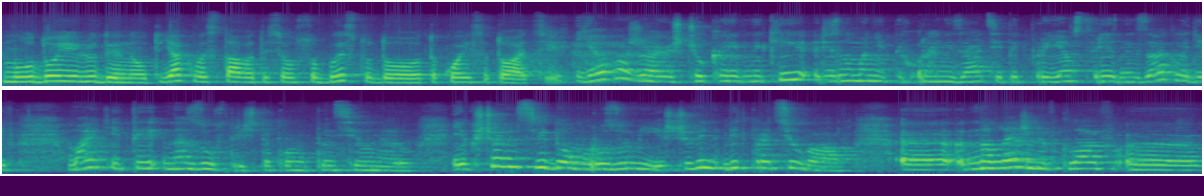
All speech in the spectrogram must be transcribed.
молодої людини. От як ви ставитеся особисто до такої ситуації? Я вважаю, що керівники різноманітних організацій, підприємств, різних закладів мають іти на зустріч такому пенсіонеру. Якщо він свідомо розуміє, що він відпрацював, е, належне вклав е,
